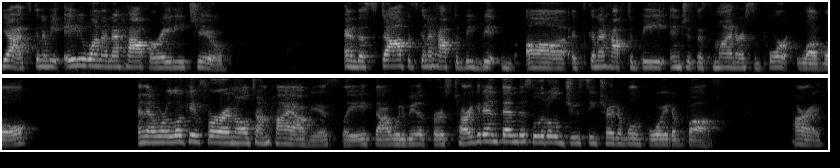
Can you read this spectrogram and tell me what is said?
Yeah, it's going to be 81 and a half or 82 and the stop is going to have to be uh it's going to have to be into this minor support level. And then we're looking for an all-time high obviously. That would be the first target and then this little juicy tradable void above. All right.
